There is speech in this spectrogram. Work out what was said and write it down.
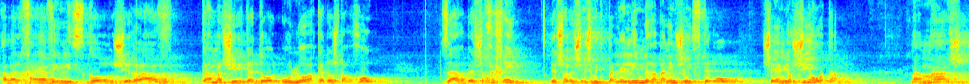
אבל חייבים לזכור שרב, כמה שיהיה גדול, הוא לא הקדוש ברוך הוא. זה הרבה שוכחים. יש אנשים שמתפללים לרבנים שנפטרו, שהם יושיעו אותם. ממש.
